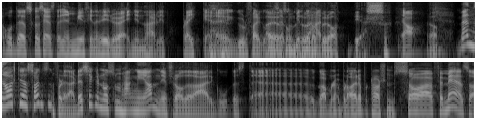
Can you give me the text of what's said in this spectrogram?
og det skal sies den er mye finere i rød enn den her litt bleike eh, gulfargen Det er sånn høreapparat beige. Ja. Ja. Men jeg har alltid hatt sansen for det der. Det er sikkert noe som henger igjen fra det der godeste gamle bladreportasjen. Så eh, for meg, så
